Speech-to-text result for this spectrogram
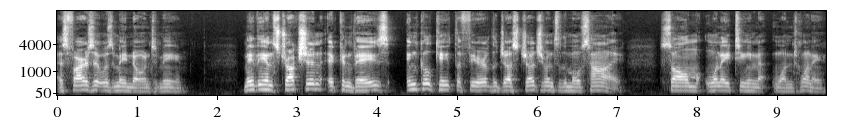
as far as it was made known to me. May the instruction it conveys inculcate the fear of the just judgments of the Most High. Psalm 118, 120.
